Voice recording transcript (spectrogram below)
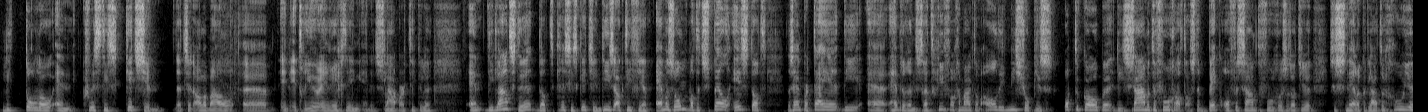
Litollo en Christie's Kitchen. Dat zijn allemaal uh, in interieurinrichting en in slaapartikelen. En die laatste, dat Christie's Kitchen, die is actief via Amazon. Wat het spel is, dat er zijn partijen die eh, hebben er een strategie van gemaakt om al die niche-shopjes op te kopen, die samen te voegen, althans de back-office samen te voegen, zodat je ze sneller kunt laten groeien.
